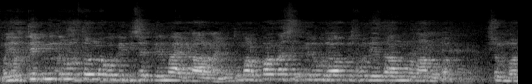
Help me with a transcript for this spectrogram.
म्हणजे टेक्निकल उत्तर नको की शेतकरी माझ्याकडे आला नाही. तुम्हाला पन्नास शेतकरी उद्या ऑफिसमध्ये येतात आणून आणू का? शंभर.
